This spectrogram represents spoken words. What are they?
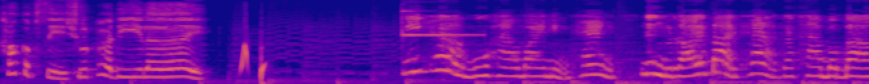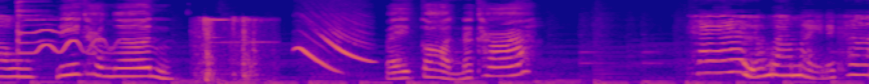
เข้ากับสีชุดพอดีเลย นี่ค่ะบลูฮาวายหนึ่งแท่งหนึ่งร้อยบาทค่ะ ราคาเบานี่ค่ะเงิน ไปก่อนนะคะๆค่ะแล้วมาใหม่นะคะ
